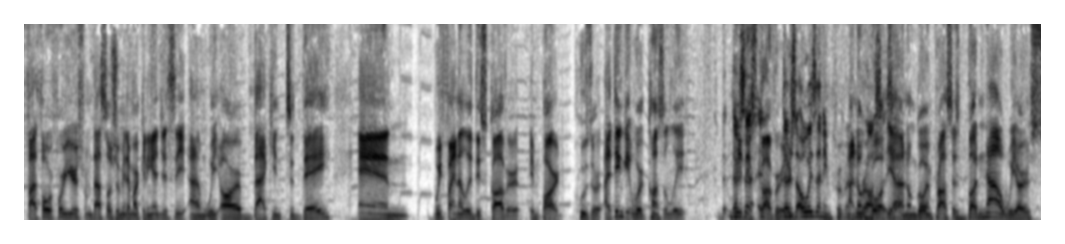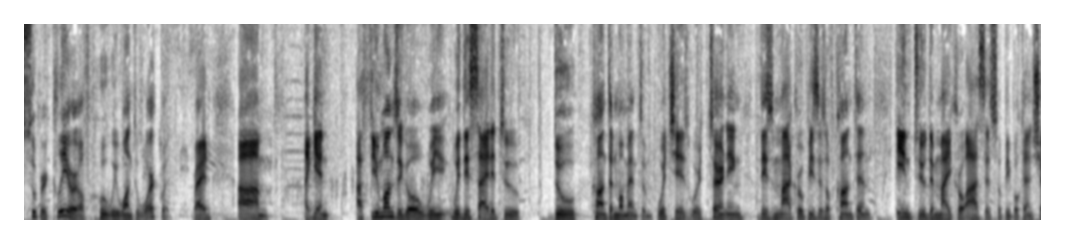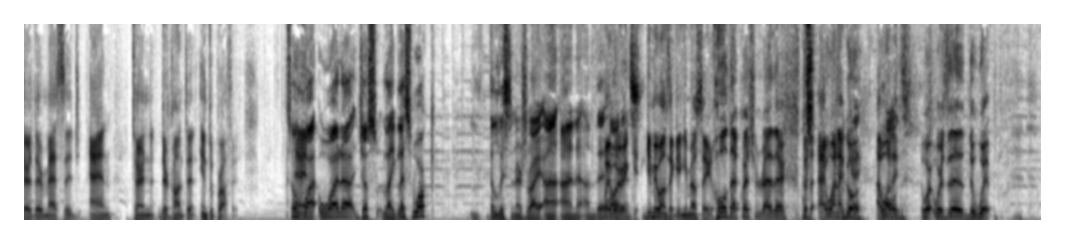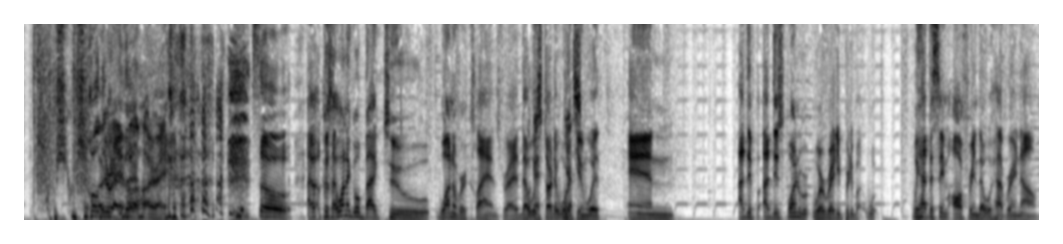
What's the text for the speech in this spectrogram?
fast forward four years from that social media marketing agency, and we are back in today, and we finally discover in part who's our. I think we're constantly There's, a- there's always an improvement an ongo- process. yeah, an ongoing process. But now we are super clear of who we want to work with, right? Um, again, a few months ago, we we decided to do content momentum, which is we're turning these macro pieces of content into the micro assets so people can share their message and turn their content into profit. So And- what? What? Uh, just like let's walk the listeners right and and, and the Wait, wait, wait. G- give me one second. Give me one second. Hold that question right there, because I want to Okay. go. I want to. Where, where's the the whip? Hold it right there. all right. So, because I, want to go back to one of our clients, right, that we Okay. started Yes. working with, and at the at this point, we're- we're ready pretty much. We had the same offering that we have right now,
